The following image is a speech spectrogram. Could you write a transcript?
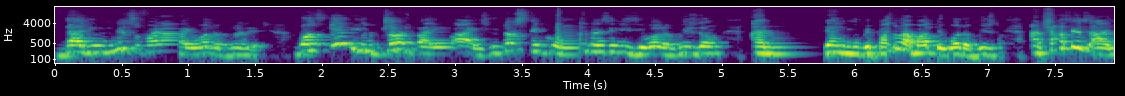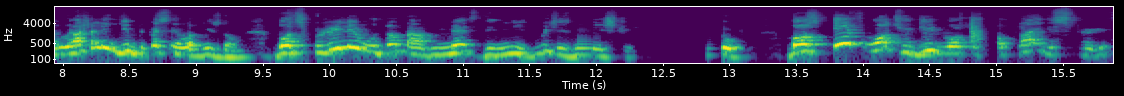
that you need to find out by a word of knowledge. But if you judge by your eyes, you just think, oh, this person is the word of wisdom, and then you'll be particular about the word of wisdom. And chances are you will actually give the person a word of wisdom, but really would not have met the need, which is ministry. No. But if what you did was to supply the spirit,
